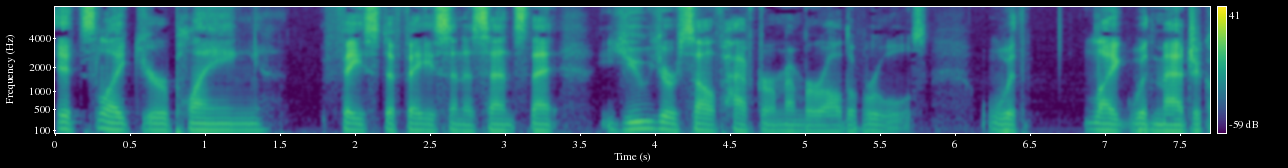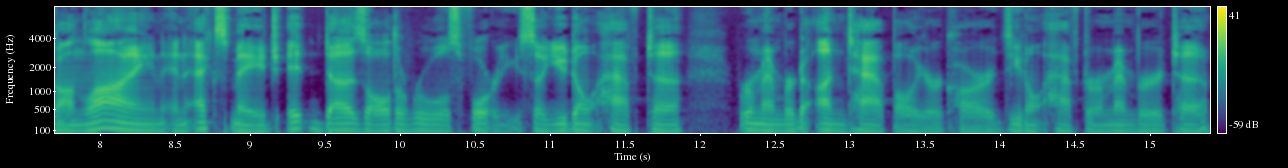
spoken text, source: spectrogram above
it's like you're playing face to face in a sense that you yourself have to remember all the rules. With like with Magic Online and Xmage, it does all the rules for you. So you don't have to remember to untap all your cards. You don't have to remember to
